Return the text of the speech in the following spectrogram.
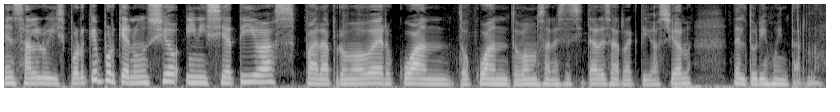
en San Luis. ¿Por qué? Porque anunció iniciativas para promover cuánto, cuánto vamos a necesitar esa reactivación del turismo interno.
